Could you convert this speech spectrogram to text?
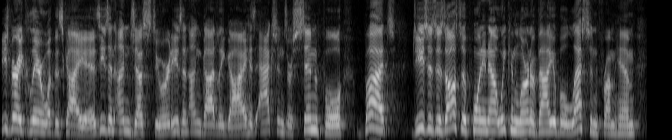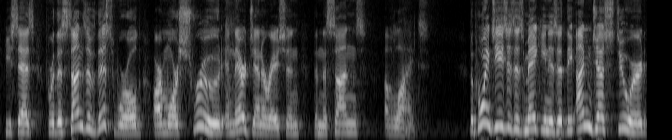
He's very clear what this guy is. He's an unjust steward, he's an ungodly guy. His actions are sinful, but Jesus is also pointing out we can learn a valuable lesson from him. He says, For the sons of this world are more shrewd in their generation than the sons of light. The point Jesus is making is that the unjust steward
